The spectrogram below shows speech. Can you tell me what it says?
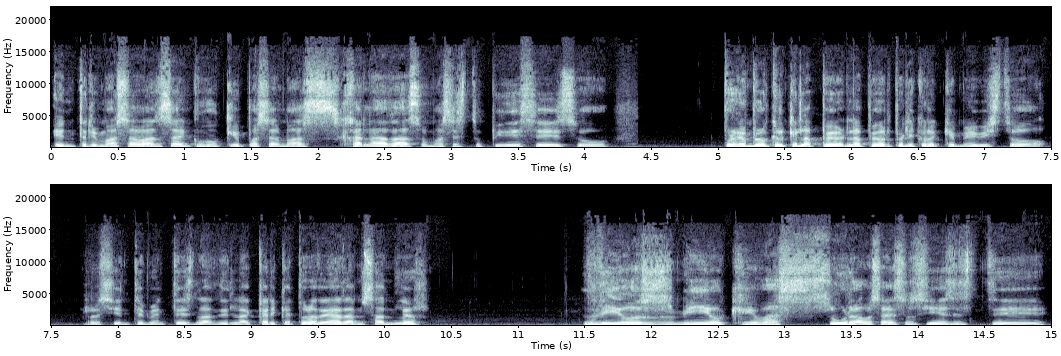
entre más avanzan, como que pasan más jaladas o más estupideces o... Por ejemplo, creo que la peor, la peor película que me he visto recientemente es la de la caricatura de Adam Sandler. Dios mío, qué basura. O sea, eso sí es este.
